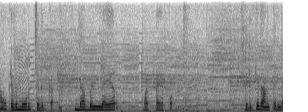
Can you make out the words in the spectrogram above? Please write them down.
നമുക്കിത് മുറിച്ചെടുക്കാം. Double layer vattayappam. ശരിക്കും തണുത്തില്ല.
